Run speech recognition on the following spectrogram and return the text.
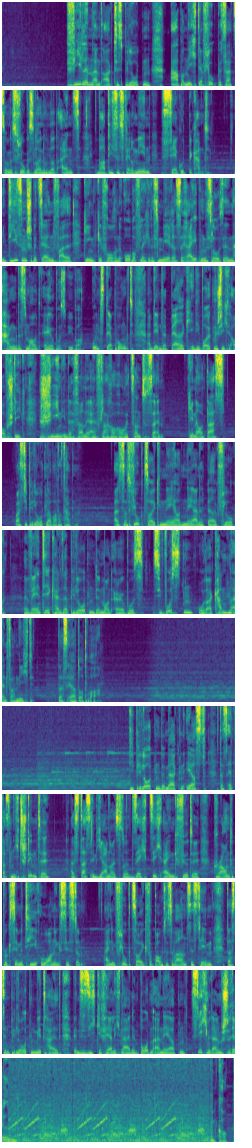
Vielen Antarktis-Piloten, aber nicht der Flugbesatzung des Fluges 901, war dieses Phänomen sehr gut bekannt. In diesem speziellen Fall ging die gefrorene Oberfläche des Meeres reibungslos in den Hang des Mount Erebus über. Und der Punkt, an dem der Berg in die Wolkenschicht aufstieg, schien in der Ferne ein flacher Horizont zu sein. Genau das, was die Piloten erwartet hatten. Als das Flugzeug näher und näher an den Berg flog, erwähnte keiner der Piloten den Mount Erebus. Sie wussten oder erkannten einfach nicht, dass er dort war. Die Piloten bemerkten erst, dass etwas nicht stimmte, als das im Jahr 1960 eingeführte Ground Proximity Warning System, ein im Flugzeug verbautes Warnsystem, das den Piloten mitteilt, wenn sie sich gefährlich nahe dem Boden annäherten, sich mit einem schrillen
